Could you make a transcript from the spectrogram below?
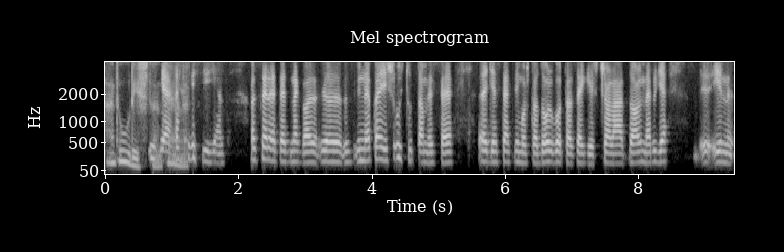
Hát úristen, igen, tényleg. igen. A szeretetnek az ünnepe, és úgy tudtam összeegyeztetni most a dolgot az egész családdal, mert ugye én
